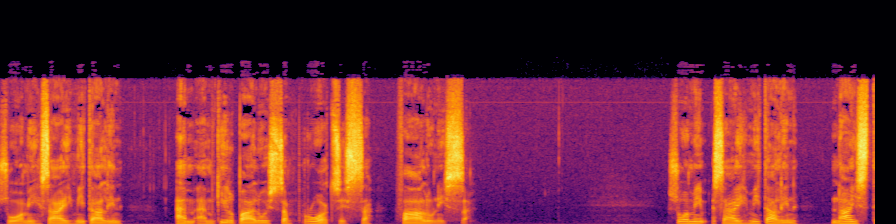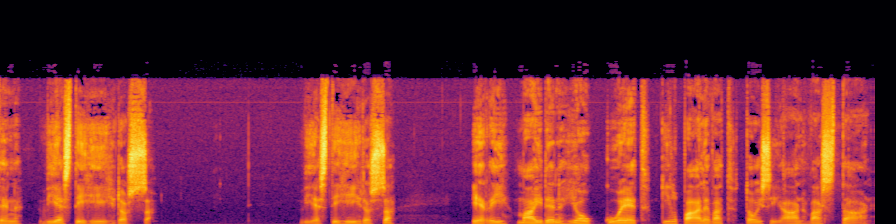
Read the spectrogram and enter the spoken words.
Suomi sai mitallin MM-kilpailuissa Ruotsissa Falunissa. Suomi sai mitalin naisten viestihiihdossa. Viestihiihdossa – eri maiden joukkueet kilpailevat toisiaan vastaan.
